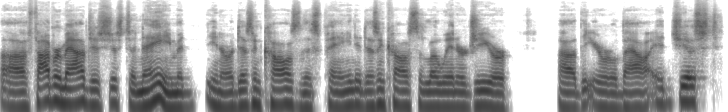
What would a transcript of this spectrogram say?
uh, fibromyalgia is just a name. It, you know, it doesn't cause this pain. It doesn't cause the low energy or uh, the irritable bowel. It just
